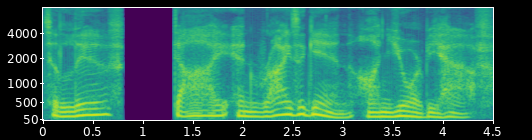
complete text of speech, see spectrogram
to live, die, and rise again on your behalf.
